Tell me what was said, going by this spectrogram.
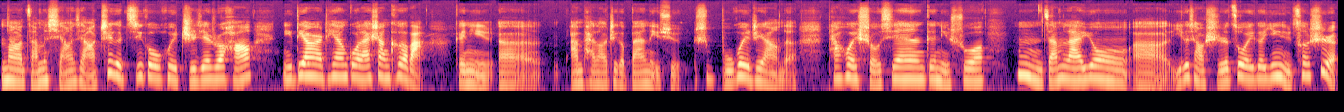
那咱们想想，这个机构会直接说好，你第二天过来上课吧，给你呃安排到这个班里去，是不会这样的，他会首先跟你说。嗯，咱们来用呃一个小时做一个英语测试。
